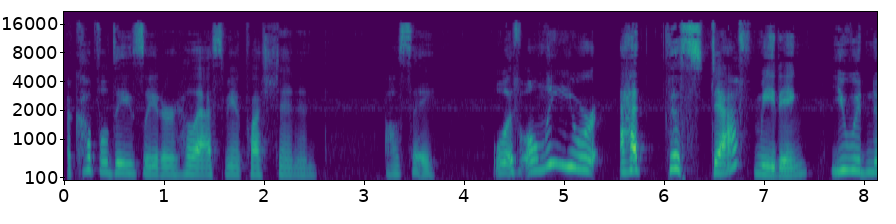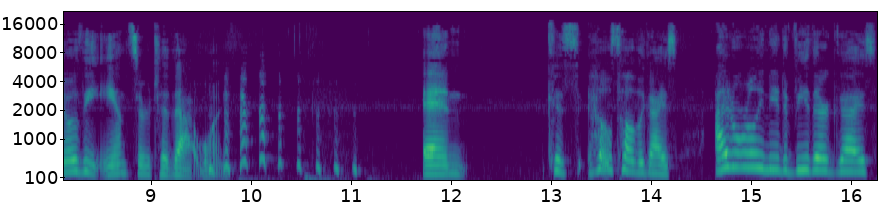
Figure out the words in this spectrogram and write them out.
a couple days later, he'll ask me a question and I'll say, Well, if only you were at the staff meeting, you would know the answer to that one. and because he'll tell the guys, I don't really need to be there, guys.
